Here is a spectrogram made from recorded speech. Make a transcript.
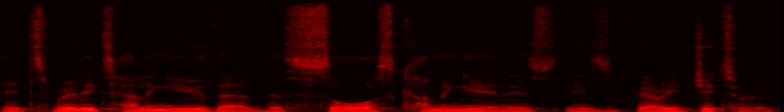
it's really telling you that the source coming in is, is very jittery.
